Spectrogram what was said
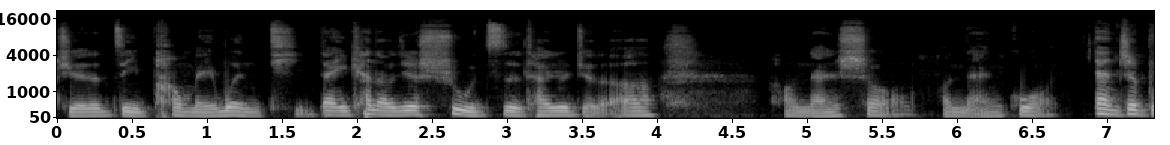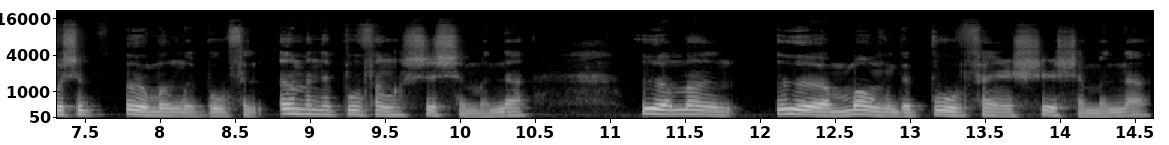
觉得自己胖没问题，但一看到这些数字，他就觉得啊，好难受，好难过。但这不是噩梦的部分，噩梦的部分是什么呢？噩梦，噩梦的部分是什么呢？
